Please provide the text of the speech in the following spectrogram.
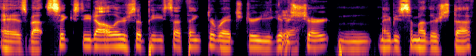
It's about sixty dollars a piece, I think, to register. You get a shirt and maybe some other stuff.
